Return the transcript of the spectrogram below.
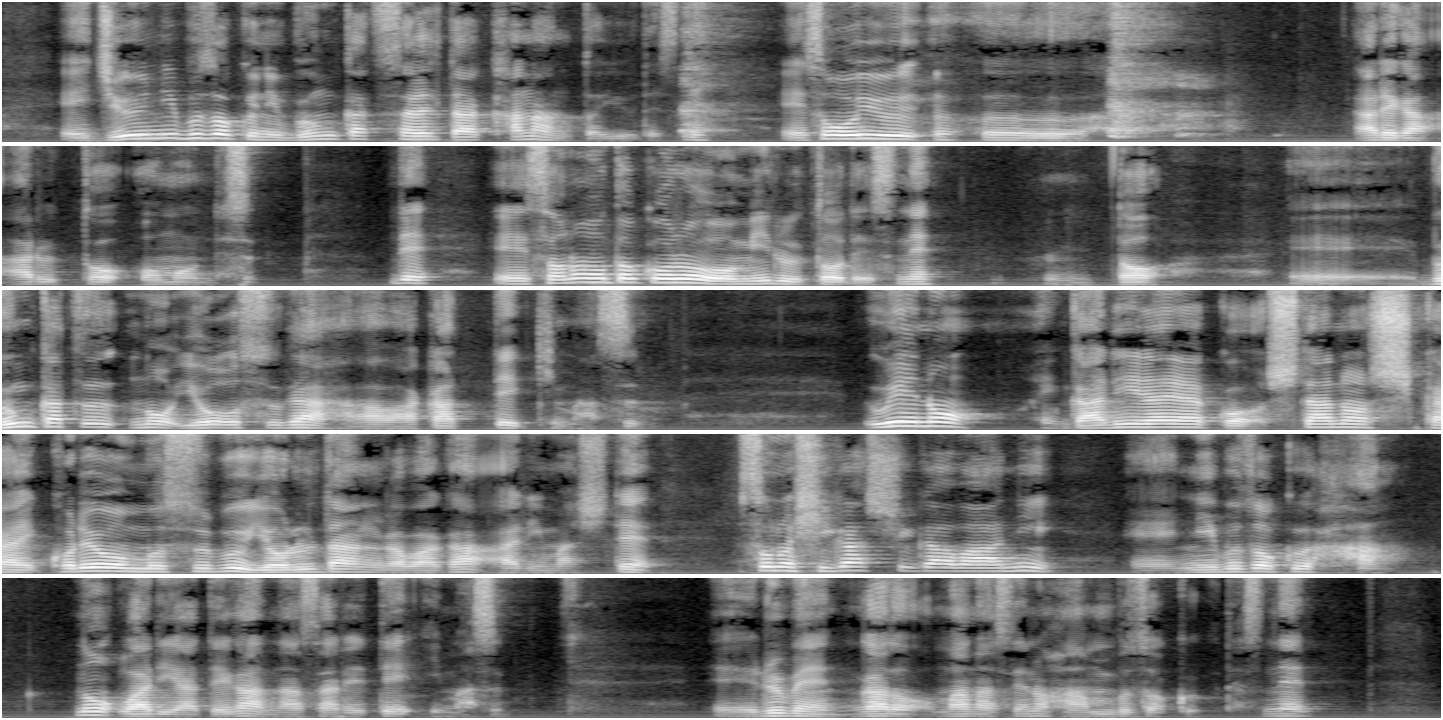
十二部族に分割されたカナンというですね、そういう、あれがあると思うんです。で、そのところを見るとですね、うんとえ分割の様子が分かってきます。上のガリラヤ湖、下の視界、これを結ぶヨルダン川がありまして、その東側に二部族半の割り当てがなされています。ルベン、ガド、マナセの半部族ですね。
